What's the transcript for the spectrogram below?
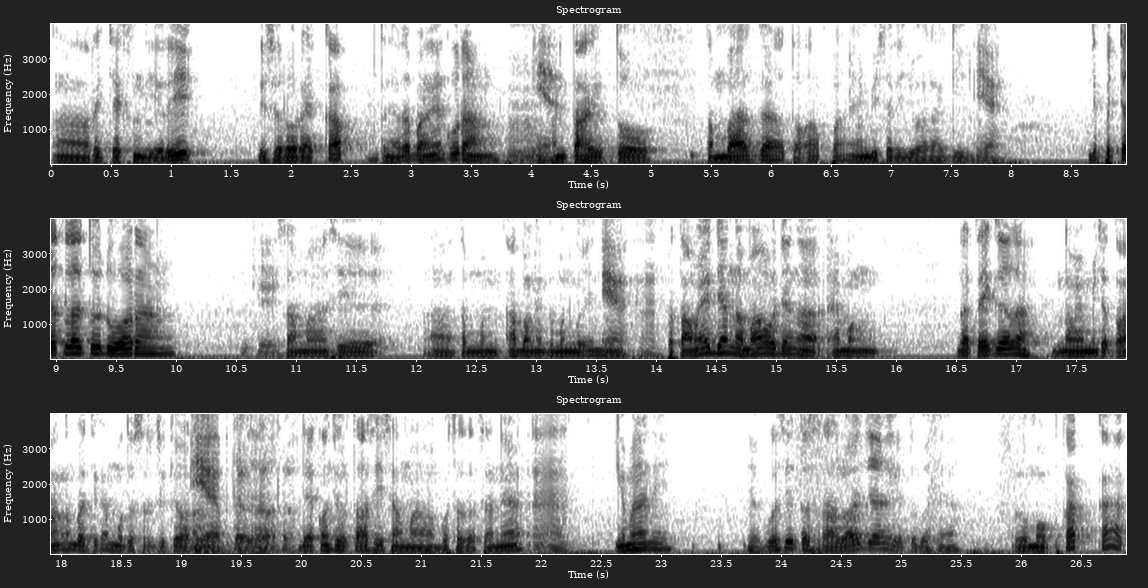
eh, recheck sendiri, disuruh rekap, ternyata barangnya kurang. Iya. Entah itu tembaga atau apa yang bisa dijual lagi. Iya. Dipecat lah tuh dua orang Oke. sama si eh, temen abangnya temen gue ini. Heeh. Pertamanya dia nggak mau, dia nggak emang nggak tega lah. Namanya mencat orang kan berarti kan mutus rezeki orang. Iya, betul betul. betul. Dia konsultasi sama bos atasannya, Heeh. Gimana nih? Ya gue sih terserah lu aja gitu bosnya. Lu mau cut, cut.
